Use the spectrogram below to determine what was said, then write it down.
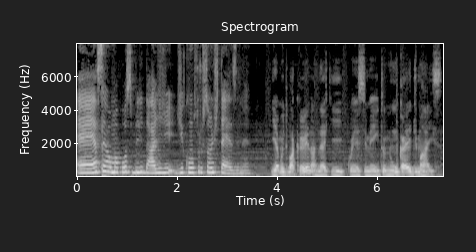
é, essa é uma possibilidade de, de construção de tese, né? E é muito bacana, né, que conhecimento nunca é demais.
